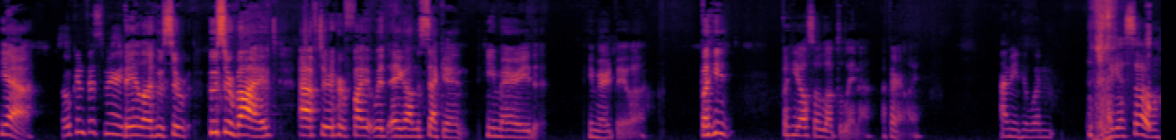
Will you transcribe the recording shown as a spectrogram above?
Yeah, Oakenfist married. Baela, who sur- who survived after her fight with Aegon the Second. He married he married Baela, but he but he also loved Elaena apparently. I mean, who wouldn't? I guess so.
